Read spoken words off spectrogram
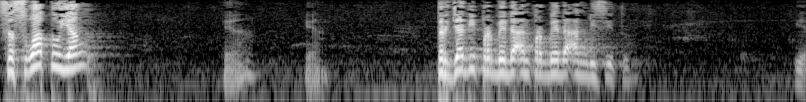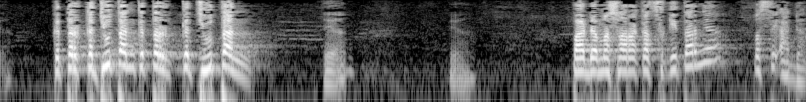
sesuatu yang ya, ya, terjadi perbedaan-perbedaan di situ. Ya. Keterkejutan-keterkejutan. Ya. Ya pada masyarakat sekitarnya pasti ada.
